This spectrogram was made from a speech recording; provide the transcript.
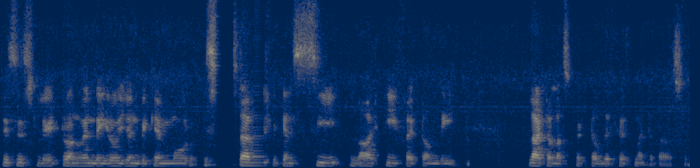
This is later on when the erosion became more established. You can see a large defect on the lateral aspect of the fifth metatarsal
